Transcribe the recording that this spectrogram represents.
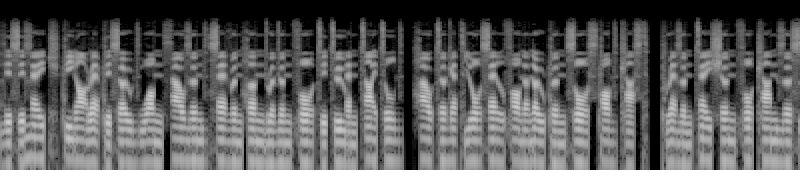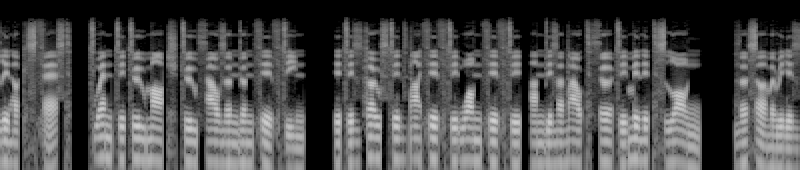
This is HPR episode 1742 entitled How to Get Yourself on an Open Source Podcast Presentation for Kansas Linux Fest, 22 March 2015. It is hosted by 5150 and is about 30 minutes long. The summary is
